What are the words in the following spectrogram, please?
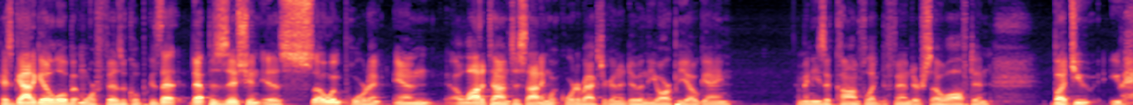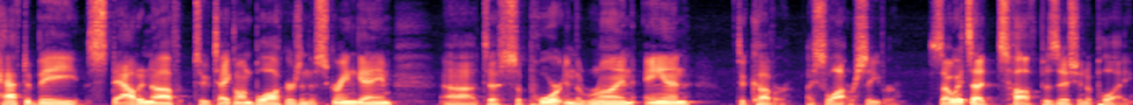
has got to get a little bit more physical because that, that position is so important and a lot of times deciding what quarterbacks are going to do in the RPO game. I mean, he's a conflict defender so often. But you, you have to be stout enough to take on blockers in the screen game, uh, to support in the run, and to cover a slot receiver. So it's a tough position to play.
